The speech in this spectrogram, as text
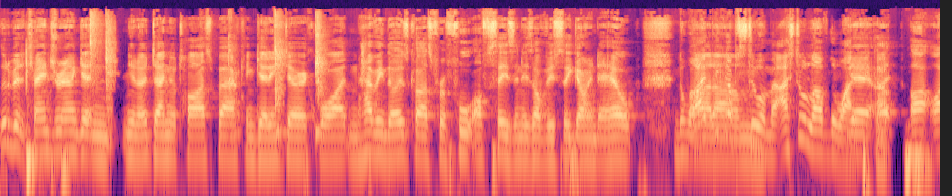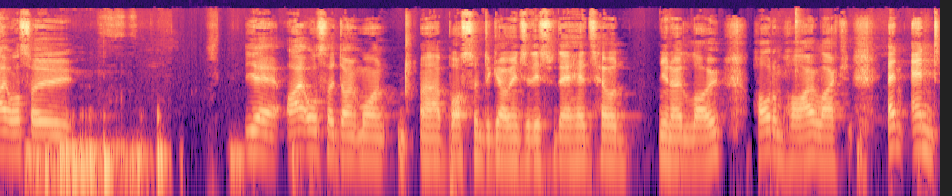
little bit of change around getting you know Daniel Theis back and getting Derrick White and having those guys for a full off season is obviously going to help. The white But, pickup's um, still, I still love the white Yeah, pickup. I, I, I also. Yeah, I also don't want uh, Boston to go into this with their heads held, you know, low. Hold them high, like, and and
